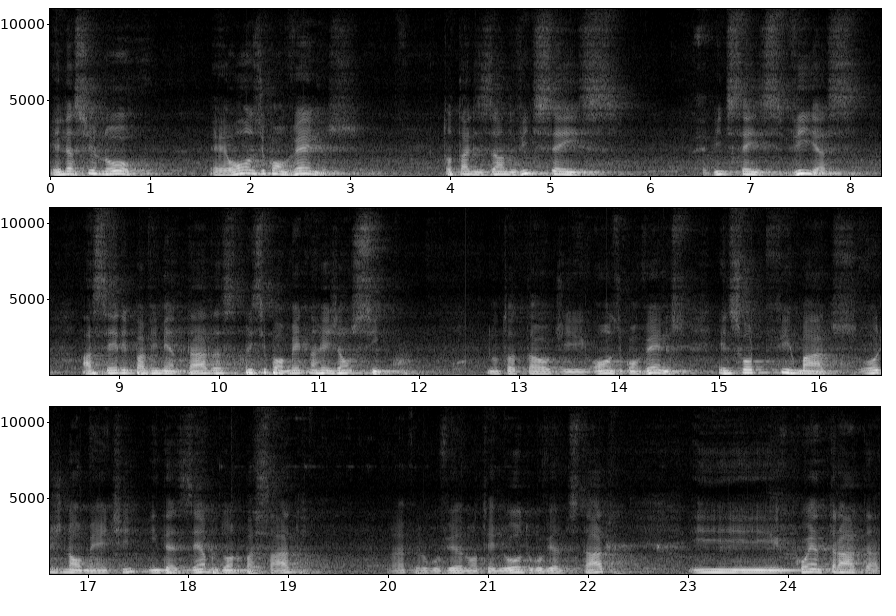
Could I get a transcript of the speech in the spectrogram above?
ele assinou é, 11 convênios, totalizando 26, 26 é, vias a serem pavimentadas, principalmente na região 5. No total de 11 convênios, eles foram firmados originalmente em dezembro do ano passado, né, pelo governo anterior, do governo do Estado, e com a entrada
